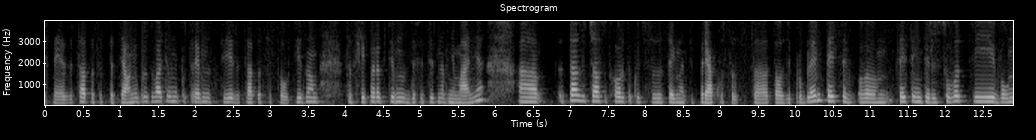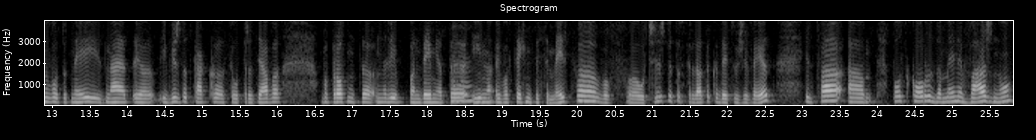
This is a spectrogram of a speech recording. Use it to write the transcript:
с нея. Децата с специални образователни потребности, децата с аутизъм, с хиперактивност, дефицит на внимание. Тази част от хората, които са засегнати пряко с този проблем, те се, те се интересуват и вълнуват от нея и знаят и виждат как се отразява въпросната нали, пандемията uh-huh. и, на, и в техните семейства, uh-huh. в а, училището, в средата, където живеят. И затова а, по-скоро за мен е важно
